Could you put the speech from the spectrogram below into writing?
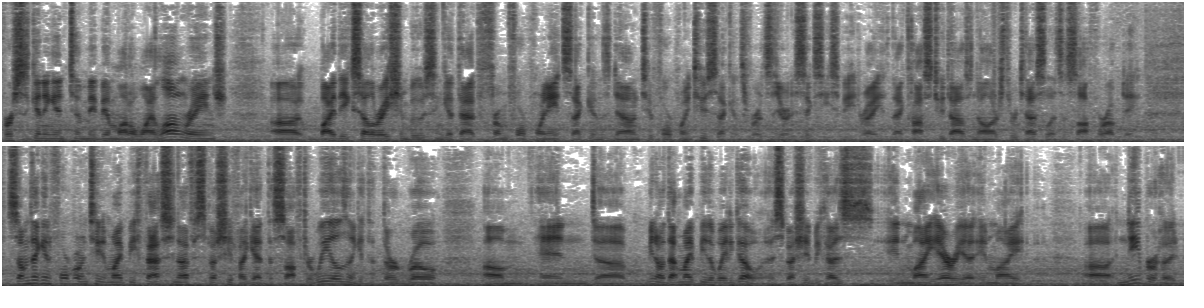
versus getting into maybe a Model Y long range? Uh, buy the acceleration boost and get that from 4.8 seconds down to 4.2 seconds for its 0 to 60 speed, right? And that costs $2,000 through Tesla. It's a software update. So I'm thinking 4.2 might be fast enough, especially if I get the softer wheels and I get the third row. Um, and, uh, you know, that might be the way to go, especially because in my area, in my uh, neighborhood,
